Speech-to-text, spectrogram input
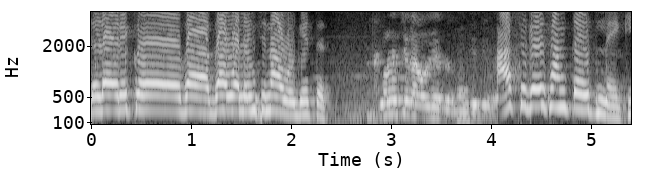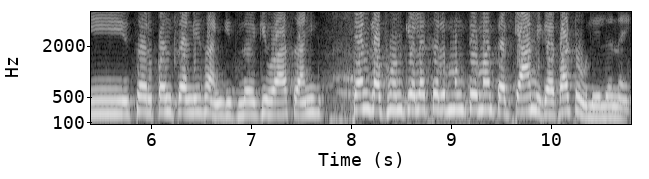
तर डायरेक्ट गाववाल्यांची नावं घेतात. कोणाची नावं घेतात म्हणजे ते? असं काही सांगता येत नाही की सरपंचांनी सांगितलं किंवा असं. आणि त्यांना फोन केला तर मग ते म्हणतात की आम्ही काय पाठवलेलं नाही.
